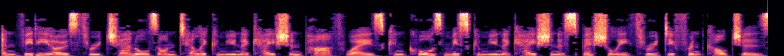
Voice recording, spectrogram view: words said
and videos through channels on telecommunication pathways can cause miscommunication especially through different cultures.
